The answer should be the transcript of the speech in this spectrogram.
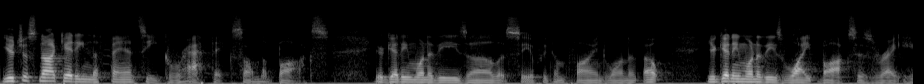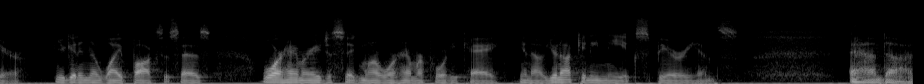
You're just not getting the fancy graphics on the box. You're getting one of these. Uh, let's see if we can find one. Oh, you're getting one of these white boxes right here. You're in a white box that says Warhammer Age of Sigmar, Warhammer 40k. You know, you're not getting the experience. and uh,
